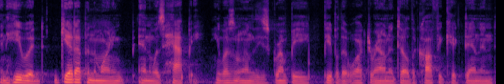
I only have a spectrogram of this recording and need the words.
and he would get up in the morning and was happy. He wasn't one of these grumpy people that walked around until the coffee kicked in and,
